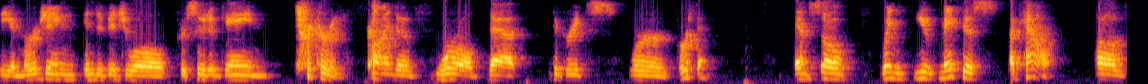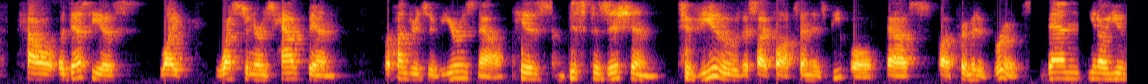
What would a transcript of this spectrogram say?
the emerging individual pursuit of gain, trickery kind of world that the Greeks were birthing. And so when you make this account of how Odysseus, like Westerners have been for hundreds of years now, his disposition to view the Cyclops and his people as uh, primitive brutes, then you know you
